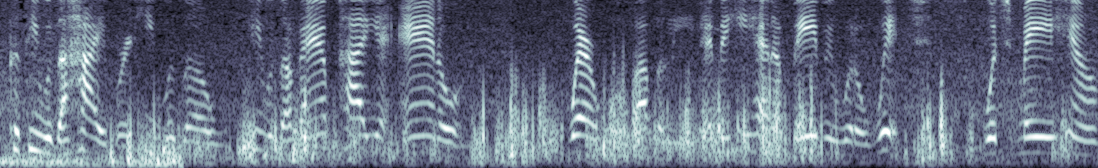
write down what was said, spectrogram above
because he was a hybrid. He was a he was a vampire and a werewolf, I believe, and then he had a baby with a witch, which made him,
